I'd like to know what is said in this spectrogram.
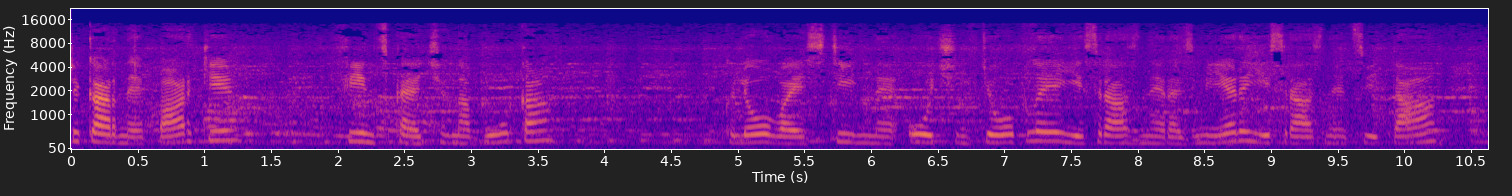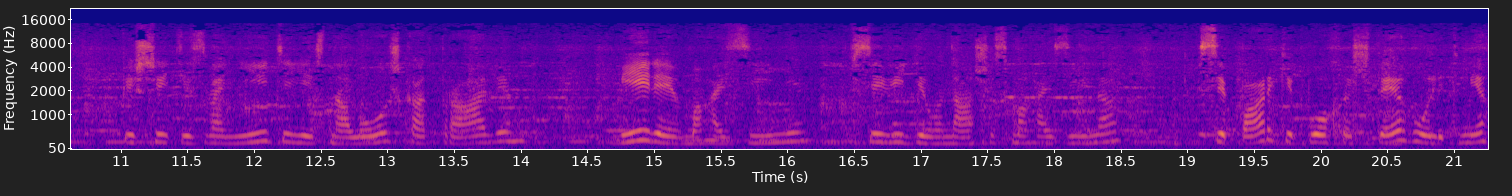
Шикарные парки. Финская чернобурка. Клевая, стильная, очень теплая. Есть разные размеры, есть разные цвета. Пишите, звоните, есть наложка, отправим. Меряем в магазине. Все видео наши с магазина. Все парки по хэштегу Литмех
